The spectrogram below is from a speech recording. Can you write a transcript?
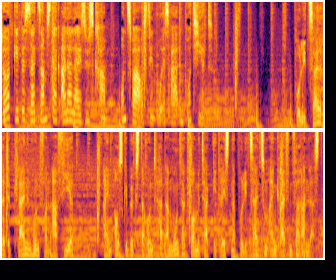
Dort gibt es seit Samstag allerlei Süßkram, und zwar aus den USA importiert. Polizei rettet kleinen Hund von A4. Ein ausgebüxter Hund hat am Montagvormittag die Dresdner Polizei zum Eingreifen veranlasst.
